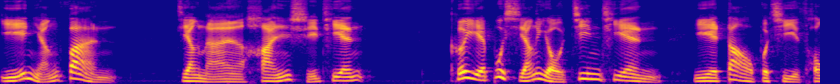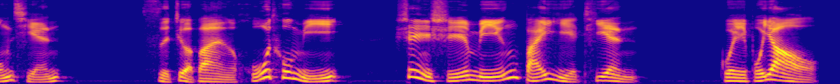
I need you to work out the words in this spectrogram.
爷娘饭，江南寒食天。可也不想有今天，也道不起从前。似这般糊涂迷，甚时明白也天？鬼不要，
